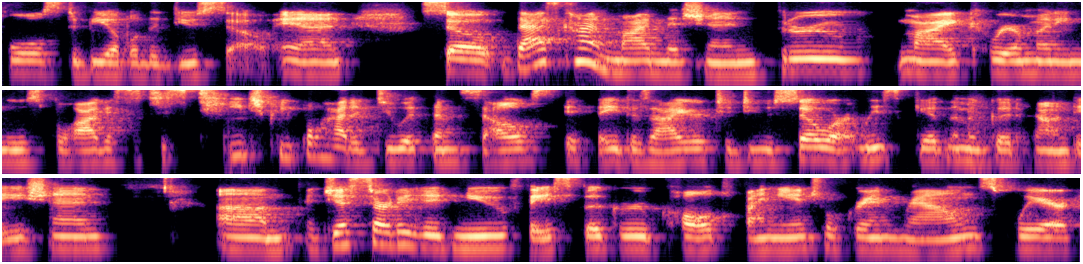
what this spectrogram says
tools to be able to do so and so that's kind of my mission through my career money moves blog is to just teach people how to do it themselves if they desire to do so or at least give them a good foundation um, I just started a new Facebook group called Financial Grand Rounds, where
